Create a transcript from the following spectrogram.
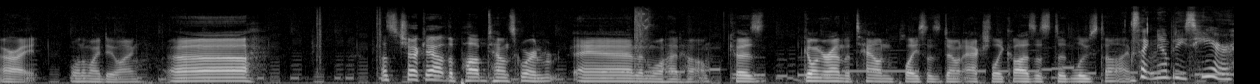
Alright, what am I doing? Uh, let's check out the pub, town square, and, and then we'll head home. Because going around the town places don't actually cause us to lose time. Looks like nobody's here.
